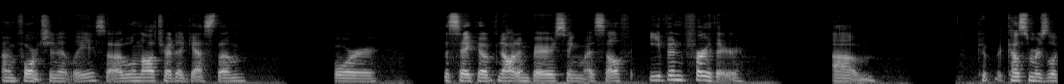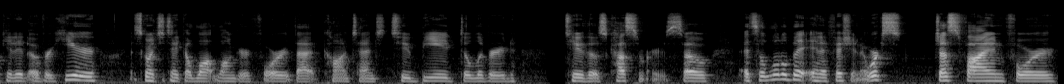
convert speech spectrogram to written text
unfortunately. So I will not try to guess them for the sake of not embarrassing myself even further. Um, customers located over here, it's going to take a lot longer for that content to be delivered to those customers. So it's a little bit inefficient. It works just fine for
